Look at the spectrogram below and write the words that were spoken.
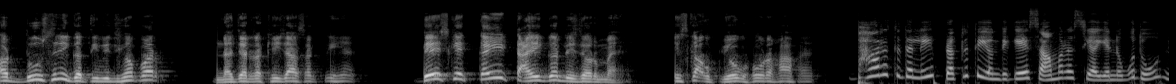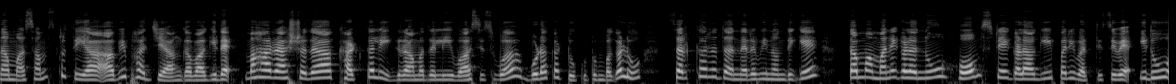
और दूसरी गतिविधियों पर नज़र रखी जा सकती है। देश के कई टाइगर रिज़र्व में इसका उपयोग हो रहा है। ಭಾರತದಲ್ಲಿ ಪ್ರಕೃತಿಯೊಂದಿಗೆ ಸಾಮರಸ್ಯ ಎನ್ನುವುದು ನಮ್ಮ ಸಂಸ್ಕೃತಿಯ ಅವಿಭಾಜ್ಯ ಅಂಗವಾಗಿದೆ. ಮಹಾರಾಷ್ಟ್ರದ ಖಟ್ಕಲಿ ಗ್ರಾಮದಲ್ಲಿ ವಾಸಿಸುವ ಬುಡಕಟ್ಟು ಕುಟುಂಬಗಳು ಸರ್ಕಾರದ ನೆರವಿನೊಂದಿಗೆ ತಮ್ಮ ಮನೆಗಳನ್ನು ಹೋಮ್ ಸ್ಟೇಗಳಾಗಿ ಪರಿವರ್ತಿಸಿವೆ. ಇದು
